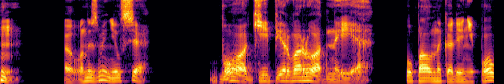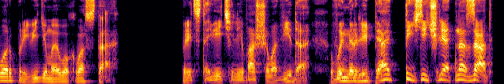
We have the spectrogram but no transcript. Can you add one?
Хм, а он изменился. «Боги первородные!» Упал на колени повар при виде моего хвоста. «Представители вашего вида вымерли пять тысяч лет назад.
